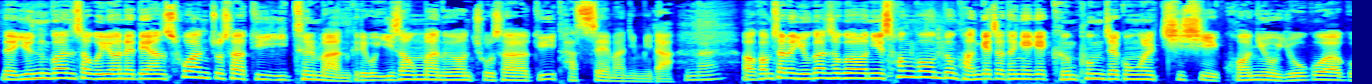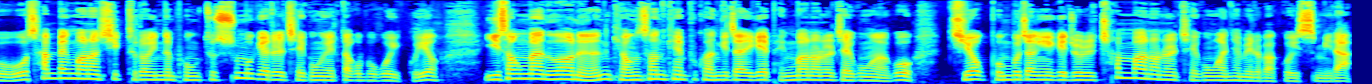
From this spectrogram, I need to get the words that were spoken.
네, 윤관석 의원에 대한 소환 조사 뒤 이틀만 그리고 이성만 의원 조사 뒤 닷새 만입니다. 네. 어, 검찰은 윤관석 의원이 선거운동 관계자 등에게 금품 제공을 지시, 권유, 요구하고 300만 원씩 들어있는 봉투 20개를 제공했다고 보고 있고요. 이성만 의원은 경선 캠프 관계자에게 100만 원을 제공하고 지역 본부장에게 줄 1000만 원을 제공 공한 혐의를 받고 있습니다.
